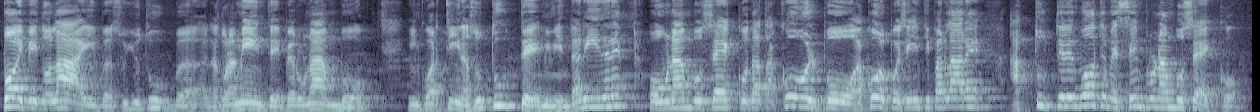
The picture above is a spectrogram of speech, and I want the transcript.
Poi vedo live su YouTube, naturalmente per un ambo in quartina su tutte, mi viene da ridere, ho un ambo secco dato a colpo, a colpo e senti parlare a tutte le ruote, ma è sempre un ambo secco.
